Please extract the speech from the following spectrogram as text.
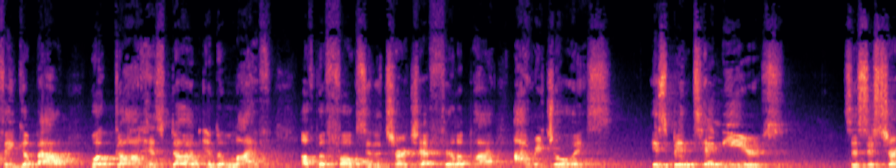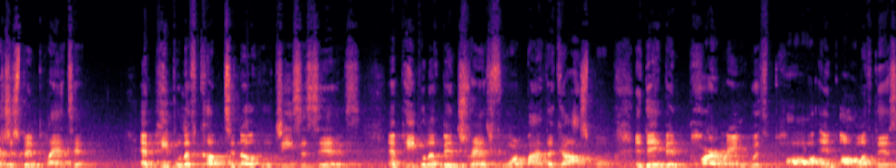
think about what God has done in the life of the folks in the church at Philippi, I rejoice. It's been 10 years since this church has been planted. And people have come to know who Jesus is. And people have been transformed by the gospel. And they've been partnering with Paul in all of this.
